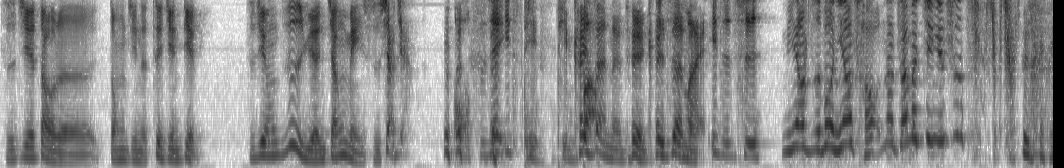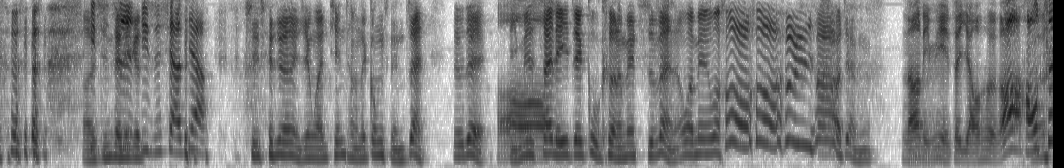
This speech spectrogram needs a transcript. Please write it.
直接到了东京的这间店，直接用日元将美食下架，哦，直接一直挺 挺开战了，对，开战了，一直吃，你要直播，你要炒，那咱们进去吃，一直吃，一直下架。形成就像以前玩天堂的攻城战，对不对？哦、里面塞了一堆顾客，那边吃饭，外面哇哈哈嘿哈这样，然后里面也在吆喝啊，好吃，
